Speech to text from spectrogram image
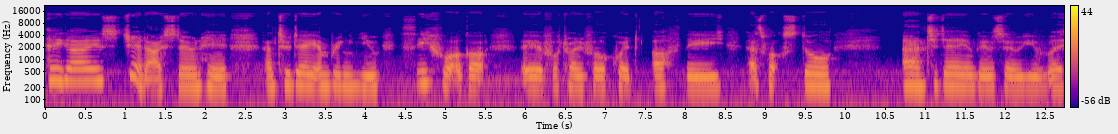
guys, Jedi Stone here, and today I'm bringing you Thief what I got uh, for 24 quid off the Xbox store. And today I'm going to show you a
